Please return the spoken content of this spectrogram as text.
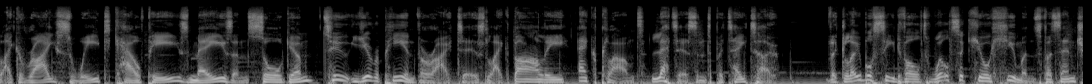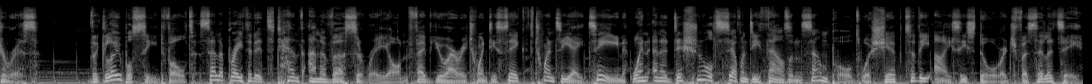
like rice, wheat, cowpeas, maize and sorghum to European varieties like barley, eggplant, lettuce and potato. The Global Seed Vault will secure humans for centuries. The Global Seed Vault celebrated its 10th anniversary on February 26, 2018, when an additional 70,000 samples were shipped to the icy storage facility.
